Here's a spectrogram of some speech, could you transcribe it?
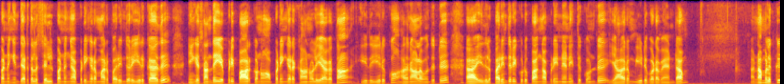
பண்ணுங்கள் இந்த இடத்துல செல் பண்ணுங்கள் அப்படிங்கிற மாதிரி பரிந்துரை இருக்காது. நீங்கள் சந்தை எப்படி பார்க்கணும் அப்படிங்கிற காணொலியாகத்தான் இது இருக்கும். அதனால் வந்துட்டு இதில் பரிந்துரை கொடுப்பாங்க அப்படின்னு நினைத்து கொண்டு யாரும் ஈடுபட வேண்டாம். நம்மளுக்கு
